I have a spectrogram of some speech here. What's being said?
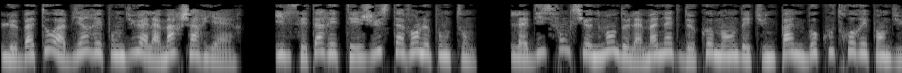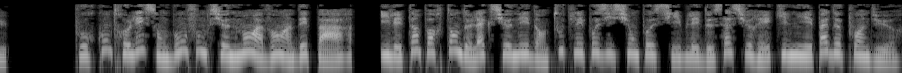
Le bateau a bien répondu à la marche arrière. Il s'est arrêté juste avant le ponton. La dysfonctionnement de la manette de commande est une panne beaucoup trop répandue. Pour contrôler son bon fonctionnement avant un départ, il est important de l'actionner dans toutes les positions possibles et de s'assurer qu'il n'y ait pas de point dur.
